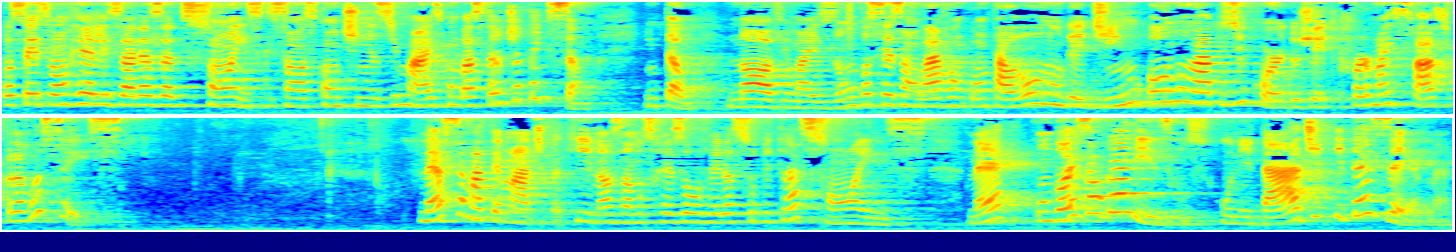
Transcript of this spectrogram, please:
vocês vão realizar as adições, que são as continhas de mais, com bastante atenção. Então, 9 mais 1, vocês vão lá, vão contar ou no dedinho ou no lápis de cor, do jeito que for mais fácil para vocês. Nessa matemática aqui, nós vamos resolver as subtrações, né? Com dois algarismos, unidade e dezena.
